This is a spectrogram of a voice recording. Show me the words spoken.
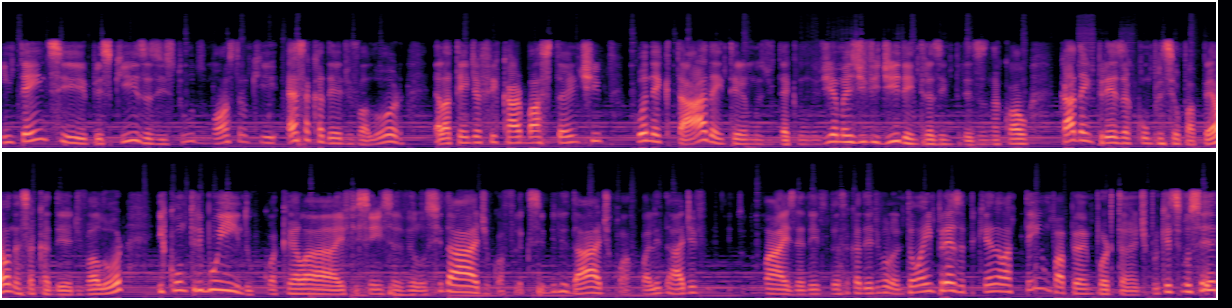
Entende-se, pesquisas e estudos mostram que essa cadeia de valor ela tende a ficar bastante conectada em termos de tecnologia, mas dividida entre as empresas, na qual cada empresa cumpre seu papel nessa cadeia de valor e contribuindo com aquela eficiência e velocidade, com a flexibilidade, com a qualidade mais né, dentro dessa cadeia de valor. Então a empresa pequena ela tem um papel importante, porque se você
